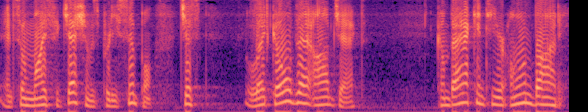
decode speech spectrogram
And so my suggestion was pretty simple. Just let go of that object, come back into your own body,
